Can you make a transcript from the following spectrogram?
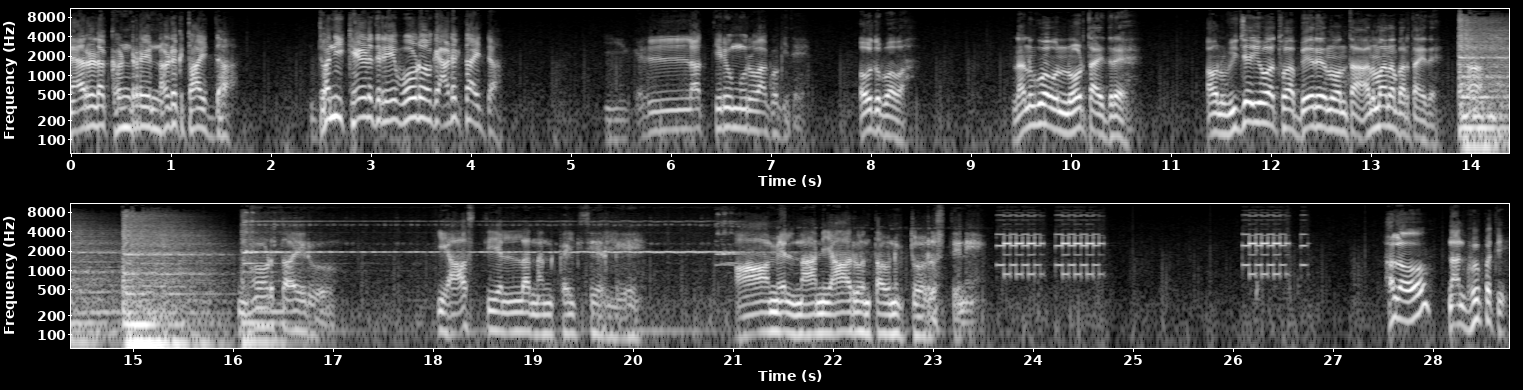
ನೆರಳ ಕಂಡ್ರೆ ನಡುಗ್ತಾ ಇದ್ದ. ಧ್ವನಿ ಕೇಳಿದ್ರೆ ಓಡೋಗಿ ಅಡಗ್ತಾ ಇದ್ದ. ಈಗೆಲ್ಲ ತಿರುಮುರುವಾಗೋಗಿದೆ ಹೌದು ಬಾವ. ನನಗೂ ಅವನು ನೋಡ್ತಾ ಇದ್ರೆ ಅವನು ವಿಜಯೋ ಅಥವಾ ಬೇರೇನು ಅಂತ ಅನುಮಾನ ಬರ್ತಾ ಇದೆ. ನೋಡ್ತಾ ಇರು. ಈ ಆಸ್ತಿ ಎಲ್ಲ ನನ್ನ ಕೈಗೆ ಸೇರ್ಲಿ. ಆಮೇಲೆ ನಾನು ಯಾರು ಅಂತ ಅವನಿಗೆ ತೋರಿಸ್ತೀನಿ. ಹಲೋ? ನಾನು ಭೂಪತಿ.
